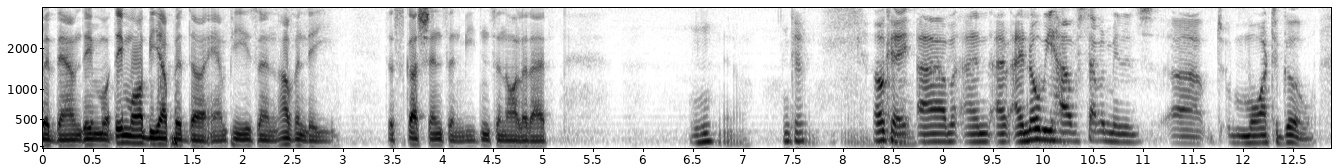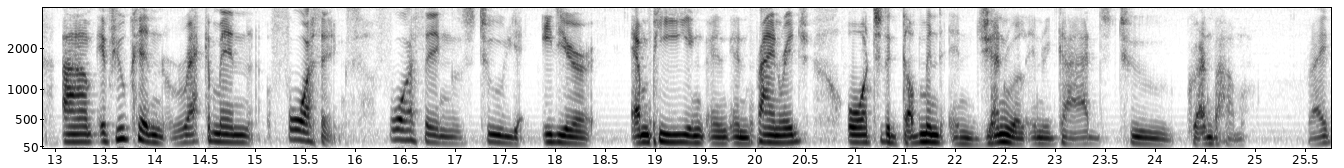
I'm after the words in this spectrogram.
with them they more they more be up with the MPs and having the discussions and meetings and all of that. You know. Okay. Okay. Um, and I, I know we have seven minutes uh, more to go. Um, if you can recommend four things, four things to your, either your MP in, in, in Pine Ridge or to the government in general in regards to Grand Bahama, right?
